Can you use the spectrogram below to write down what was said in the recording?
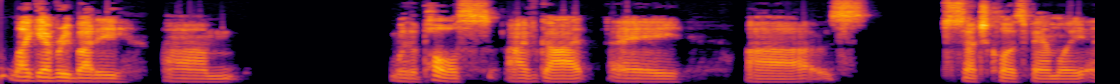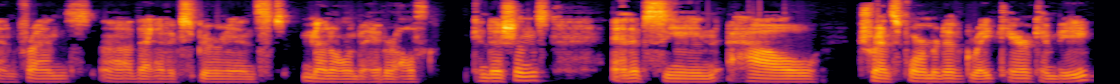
like everybody um, with a pulse, I've got a uh, s- such close family and friends uh, that have experienced mental and behavioral health conditions and have seen how transformative great care can be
